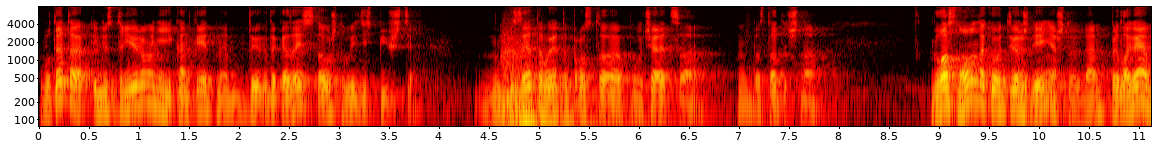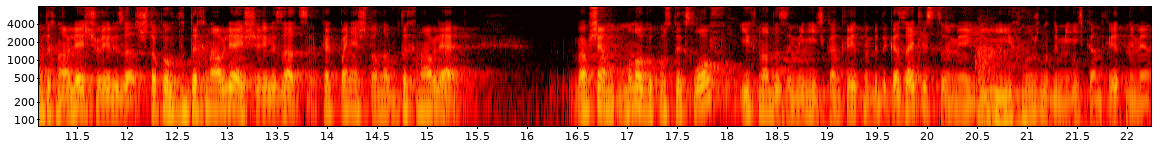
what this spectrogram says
Вот это иллюстрирование и конкретное доказательство того, что вы здесь пишете. Ну, без этого это просто получается ну, достаточно Голословно такое утверждение, что ли, да? Предлагаем вдохновляющую реализацию. Что такое вдохновляющая реализация? Как понять, что она вдохновляет? Вообще много пустых слов, их надо заменить конкретными доказательствами, и их нужно заменить конкретными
